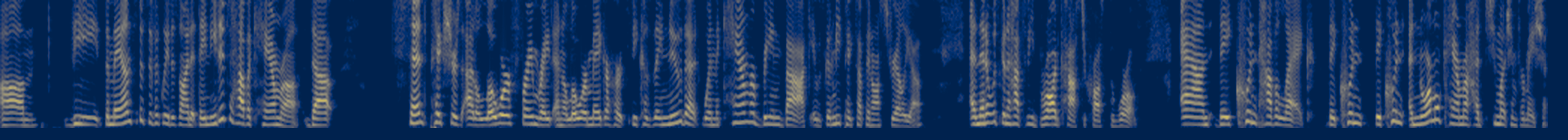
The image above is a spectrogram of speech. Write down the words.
Um, the the man specifically designed it. They needed to have a camera that sent pictures at a lower frame rate and a lower megahertz because they knew that when the camera beamed back, it was going to be picked up in Australia and then it was going to have to be broadcast across the world. And they couldn't have a lag. They couldn't they couldn't a normal camera had too much information.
